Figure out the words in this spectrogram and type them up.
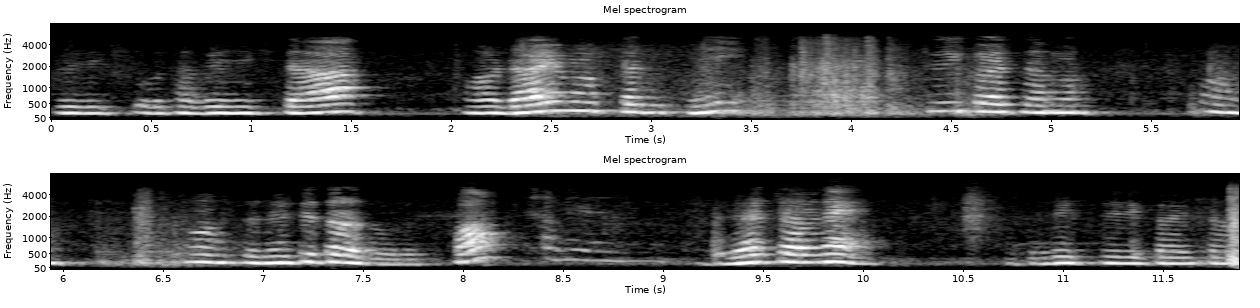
羊を食べに来た。あライオンが来た時に羊飼いさんが「うんうん」と寝てたらどうですか？食べられちゃうね。それで羊飼いさんは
